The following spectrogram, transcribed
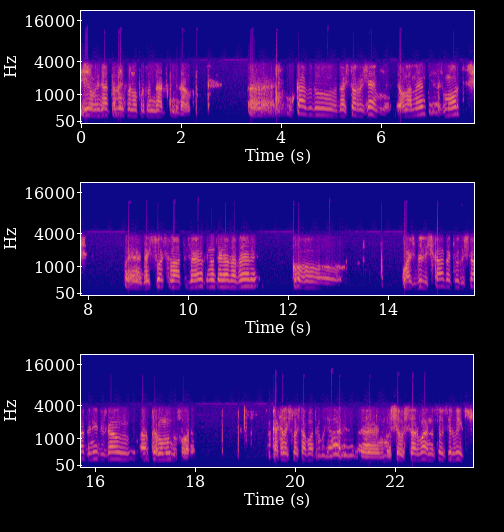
E obrigado também pela oportunidade que me dão. o caso do, das Torres Gêmeas, eu lamento as mortes das pessoas que lá tiveram, que não tem nada a ver com, com as beliscadas que os Estados Unidos dão ah, pelo mundo fora. Porque aquelas pessoas estavam a trabalhar uh, nos, seus, nos seus serviços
